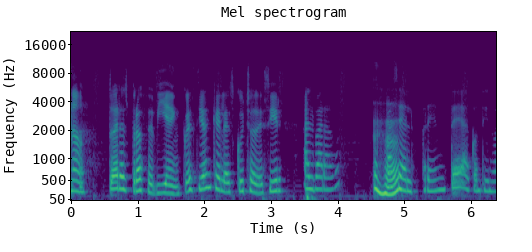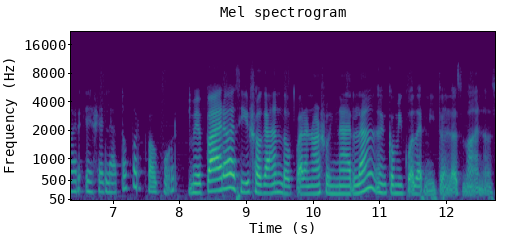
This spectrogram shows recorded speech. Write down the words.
No, tú eres profe bien. Cuestión que la escucho decir, Alvarado, Ajá. hacia el frente a continuar el relato, por favor. Me paro así rogando para no arruinarla, eh, con mi cuadernito en las manos,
